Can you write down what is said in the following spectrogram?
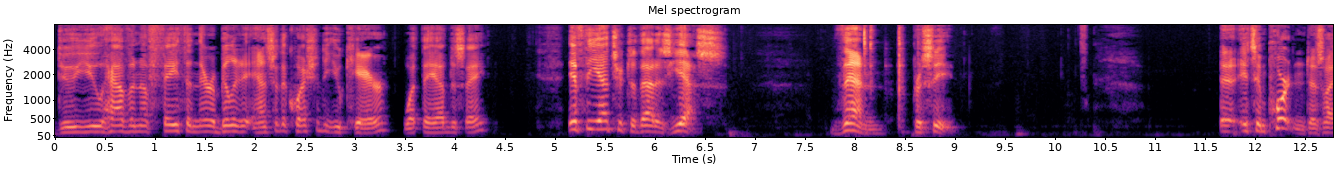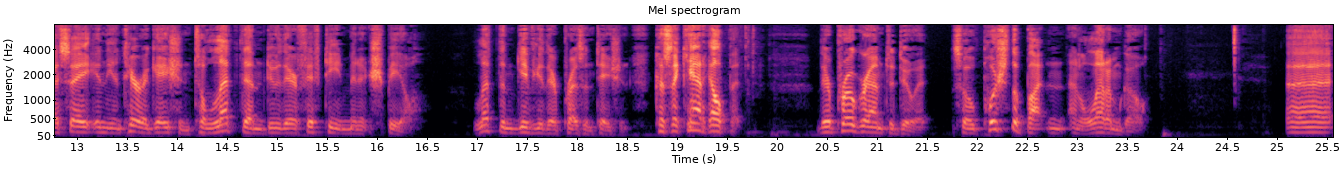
Do you have enough faith in their ability to answer the question that you care what they have to say? If the answer to that is yes, then proceed. Uh, it's important, as I say in the interrogation, to let them do their 15 minute spiel. Let them give you their presentation because they can't help it. They're programmed to do it. So push the button and let them go. Uh,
